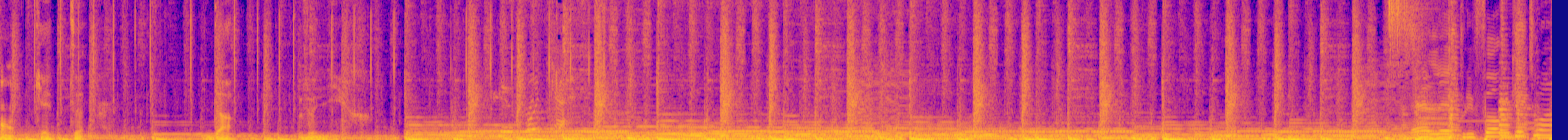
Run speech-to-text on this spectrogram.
Enquête d'avenir. Le podcast. Elle est plus forte que toi,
